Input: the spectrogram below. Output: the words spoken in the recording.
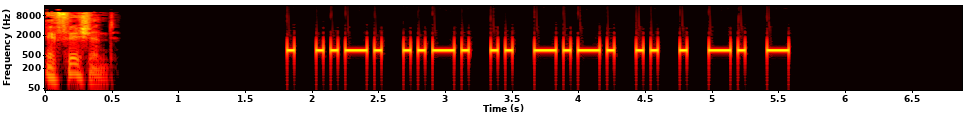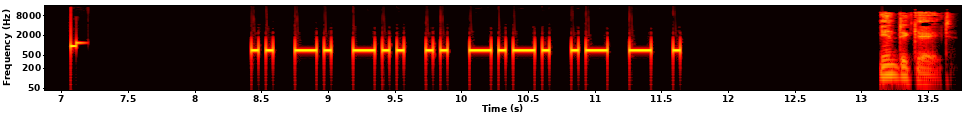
Efficient. Indicate.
